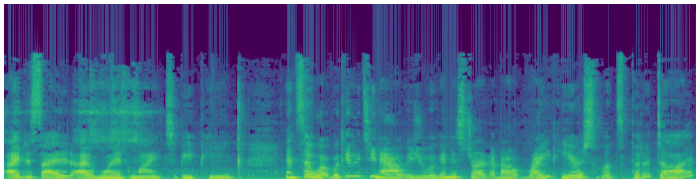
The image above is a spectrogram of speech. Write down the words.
I decided I wanted mine to be pink. And so what we're going to do now is we're going to start about right here. So let's put a dot.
